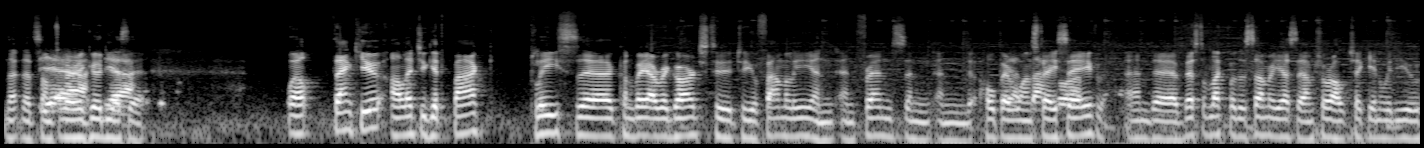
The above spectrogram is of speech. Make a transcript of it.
that that sounds Yeah, very good. Yes. yeah. uh, Well, thank you. I'll let you get back. please uh, convey our regards to, to your family and, and friends and, and hope everyone stays safe. And uh, best of luck for the summer. Yes, I'm sure I'll check in with you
